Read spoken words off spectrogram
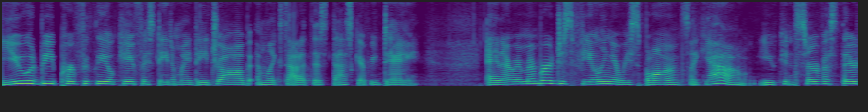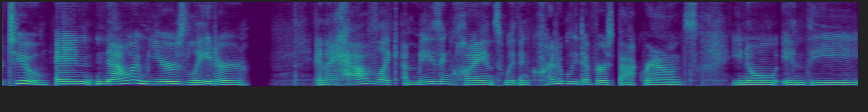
you would be perfectly okay if I stayed in my day job and like sat at this desk every day. And I remember just feeling a response like, yeah, you can serve us there too. And now I'm years later and I have like amazing clients with incredibly diverse backgrounds, you know, in the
